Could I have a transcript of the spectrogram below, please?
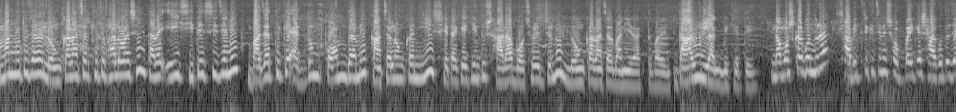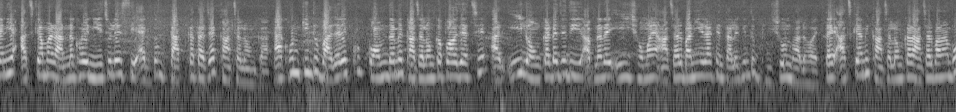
আমার মতো যারা লঙ্কার আচার খেতে ভালোবাসেন, তারা এই শীতের সিজনে বাজার থেকে একদম কম দামে কাঁচা লঙ্কা নিয়ে সেটাকে কিন্তু সারা বছরের জন্য লঙ্কার আচার বানিয়ে রাখতে পারেন। দারুণ লাগবে খেতে। নমস্কার বন্ধুরা, সাবিত্রী কিচেনে সবাইকে স্বাগত জানিয়ে আজকে আমার রান্নাঘরে নিয়ে চলে এসেছি একদম টাটকা তাজা কাঁচা লঙ্কা। এখন কিন্তু বাজারে খুব কম দামে কাঁচা লঙ্কা পাওয়া যাচ্ছে, আর এই লঙ্কাটা যদি আপনারা এই সময় আচার বানিয়ে রাখেন, তাহলে কিন্তু ভীষণ ভালো হয়। তাই আজকে আমি কাঁচা লঙ্কার আচার বানাবো,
